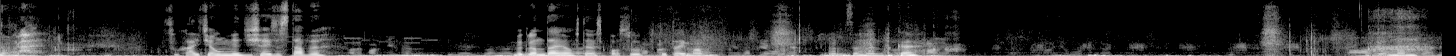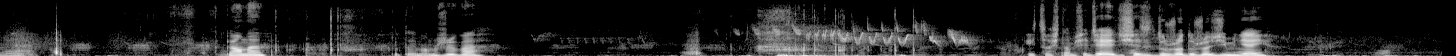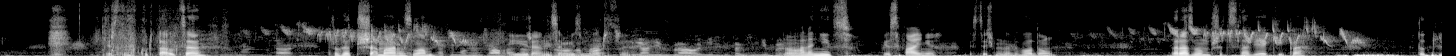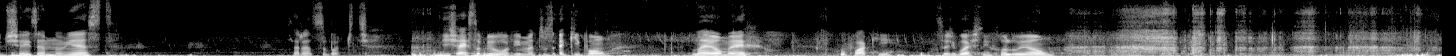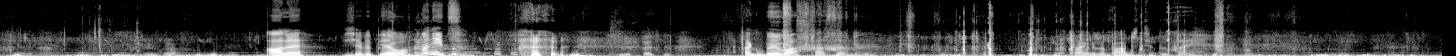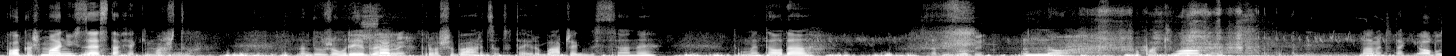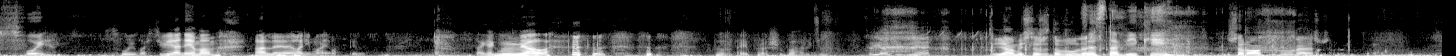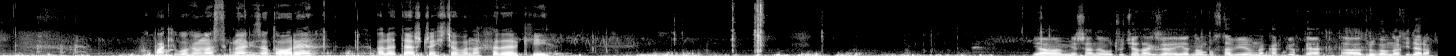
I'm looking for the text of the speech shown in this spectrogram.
Dobra. Słuchajcie, u mnie dzisiaj zestawy wyglądają w ten sposób. Tutaj mam zanętkę. Mam pionę. Tutaj mam żywe. I coś tam się dzieje. Dzisiaj jest dużo, dużo zimniej. Tak. Trochę przemarzłam. Znaczy zabrać. I ale ręce mi zmarzły. Ja nie nigdy, także nie powiem. No ale nic. Jest fajnie. Jesteśmy nad wodą. Zaraz wam przedstawię ekipę. Kto tu dzisiaj ze mną jest? Zaraz zobaczycie. Dzisiaj sobie łowimy tu z ekipą znajomych. Chłopaki coś właśnie holują. Dziękuję. Ale się wypięło. No nic. Niestety. Tak bywa czasem. Także patrzcie tutaj. Pokaż Maniuś zestaw jaki masz tu. Na dużą rybę. Wyssany. Proszę bardzo, tutaj robaczek wyssany. Tu metoda. Na 5 zł. No, chłopaki łowią. Mamy tu taki obóz swój. Swój właściwie ja nie mam, ale oni mają. Więc tak jakbym miała. Tutaj proszę bardzo. Co Jadziek, nie? Ja myślę, że to był leszcz. Zestawiki. Szeroki był leszcz. Chłopaki łowią na sygnalizatory, ale też częściowo na federki. Ja mam mieszane uczucia, także jedną postawiłem na karpiówkę, a drugą na fidera.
